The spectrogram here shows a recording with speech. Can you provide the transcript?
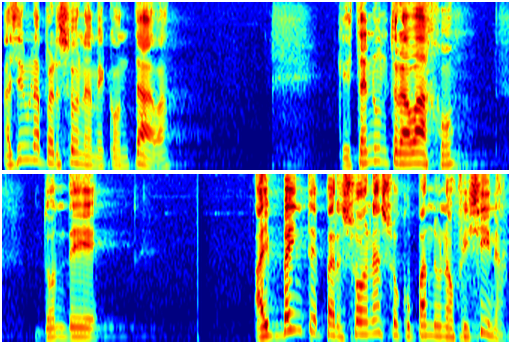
Ayer una persona me contaba que está en un trabajo donde hay 20 personas ocupando una oficina.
